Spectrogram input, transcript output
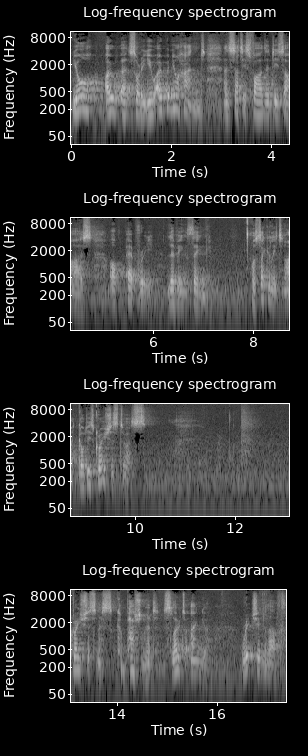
Your, uh, sorry, you open your hand and satisfy the desires of every living thing. Well, secondly, tonight, God is gracious to us. Graciousness, compassionate, slow to anger, rich in love.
